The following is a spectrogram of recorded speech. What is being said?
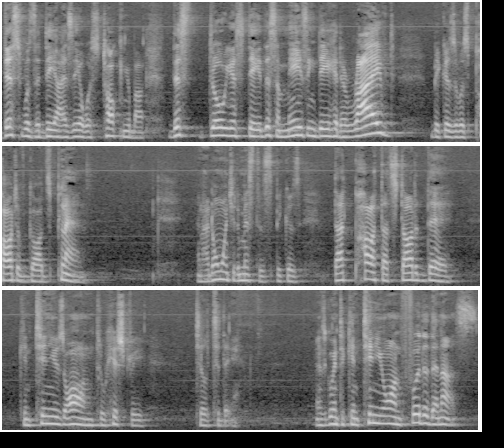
This was the day Isaiah was talking about. This glorious day, this amazing day had arrived because it was part of God's plan. And I don't want you to miss this because that part that started there continues on through history till today. And it's going to continue on further than us.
